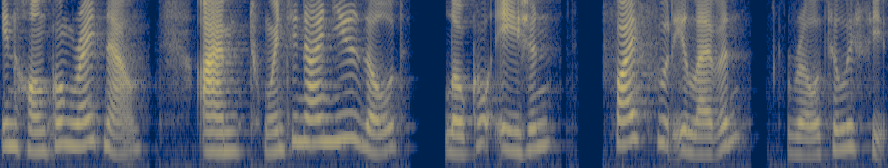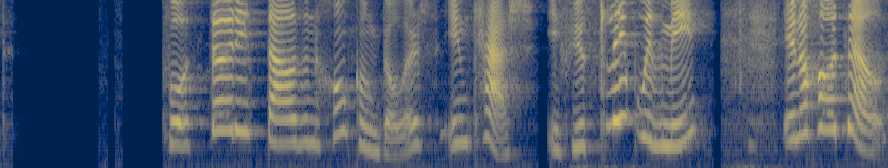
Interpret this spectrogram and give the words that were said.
in Hong Kong right now. I'm 29 years old, local Asian, 5 foot 11, relatively fit. For 30,000 Hong Kong dollars in cash, if you sleep with me in a hotel,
